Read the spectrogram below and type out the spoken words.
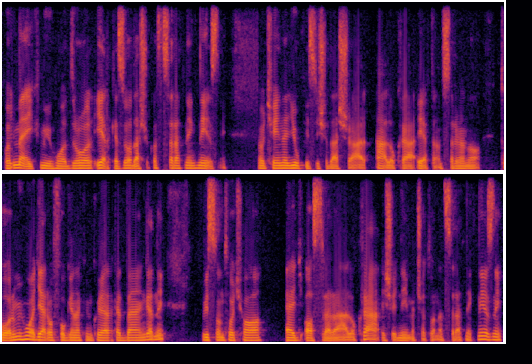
hogy melyik műholdról érkező adásokat szeretnénk nézni. Hogyha én egy UPC-s adásra állok rá értelemszerűen a Tor műholdjáról fogja nekünk a jeleket beengedni, viszont hogyha egy Astra állok rá, és egy német csatornát szeretnék nézni,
